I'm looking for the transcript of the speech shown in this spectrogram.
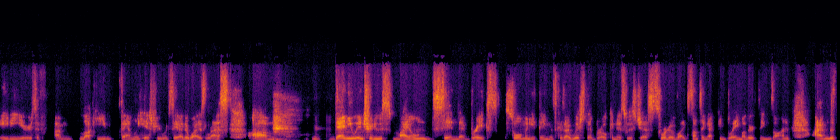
80 years, if I'm lucky, family history would say otherwise less. Um, then you introduce my own sin that breaks so many things because i wish that brokenness was just sort of like something i could blame other things on. I'm the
